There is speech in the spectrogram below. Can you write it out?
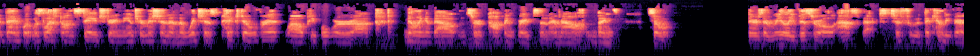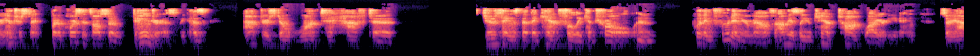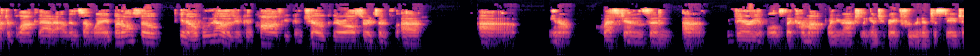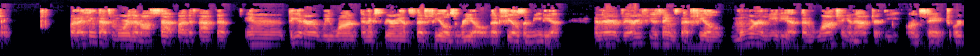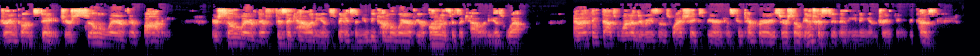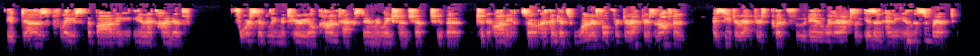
the banquet was left on stage during the intermission, and the witches picked over it while people were uh, milling about and sort of popping grapes in their mouth and things. So there's a really visceral aspect to food that can be very interesting. But of course, it's also dangerous because actors don't want to have to do things that they can't fully control. And putting food in your mouth, obviously, you can't talk while you're eating. So you have to block that out in some way. But also, you know, who knows? You can cough, you can choke. There are all sorts of, uh, uh, you know, questions and uh, variables that come up when you actually integrate food into staging. But I think that's more than offset by the fact that in theater, we want an experience that feels real, that feels immediate. And there are very few things that feel more immediate than watching an actor eat on stage or drink on stage. You're so aware of their body. You're so aware of their physicality in space, and you become aware of your own physicality as well. And I think that's one of the reasons why Shakespeare and his contemporaries are so interested in eating and drinking, because it does place the body in a kind of forcibly material context in relationship to the to the audience. So I think it's wonderful for directors, and often I see directors put food in where there actually isn't any in the mm-hmm. script,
